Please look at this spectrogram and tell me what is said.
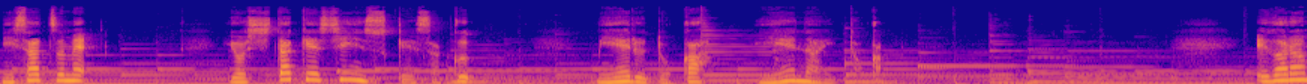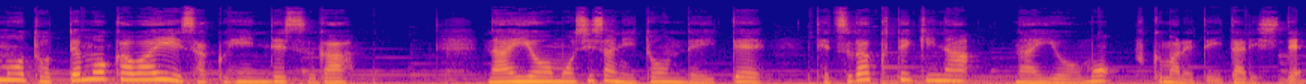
2冊目。吉武慎介作「見えるとか見えないとか」絵柄もとっても可愛い作品ですが内容も示唆に富んでいて哲学的な内容も含まれていたりして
